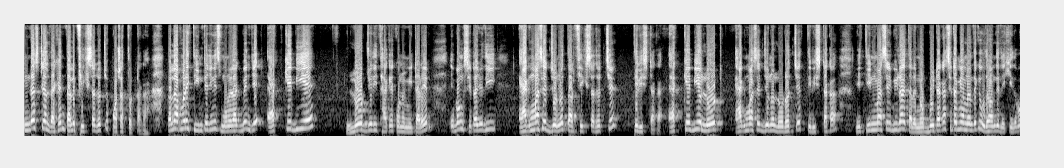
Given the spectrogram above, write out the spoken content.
ইন্ডাস্ট্রিয়াল দেখেন, তাহলে ফিক্সড চার্জ হচ্ছে পঁচাত্তর টাকা। তাহলে আপনারা এই তিনটে জিনিস মনে রাখবেন যে, এক কেবিএ লোড যদি থাকে কোনো মিটারের এবং সেটা যদি এক মাসের জন্য তার ফিক্স চার্জ হচ্ছে তিরিশ টাকা। এক কেবিএ লোড এক মাসের জন্য লোড হচ্ছে তিরিশ টাকা। যদি তিন মাসের বিল হয়, তাহলে নব্বই টাকা। সেটা আমি আপনাদেরকে উদাহরণ দিয়ে দেখিয়ে দেবো।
